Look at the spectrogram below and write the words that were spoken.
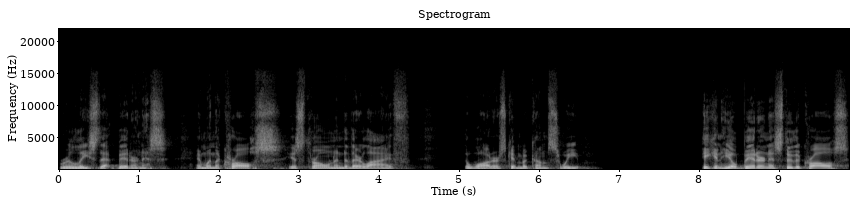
release that bitterness. And when the cross is thrown into their life, the waters can become sweet. He can heal bitterness through the cross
